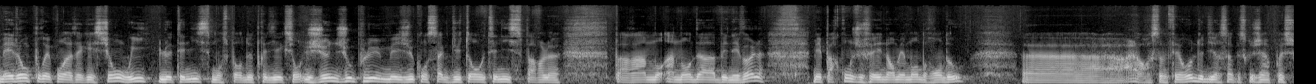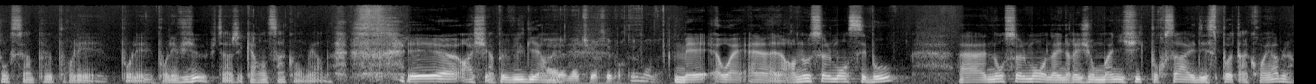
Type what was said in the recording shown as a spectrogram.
Mais donc pour répondre à ta question, oui, le tennis, mon sport de prédilection. Je ne joue plus, mais je consacre du temps au tennis par, par un, mandat bénévole. Mais par contre, je fais énormément de rando. Euh, alors ça me fait drôle de dire ça parce que j'ai l'impression que c'est un peu pour les, pour les, pour les vieux. Putain, j'ai 45 ans, merde. Et euh, je suis un peu vulgaire. Ah, La nature, c'est pour tout le monde. Mais ouais, alors non seulement c'est beau, euh, non seulement on a une région magnifique pour ça et des spots incroyables,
